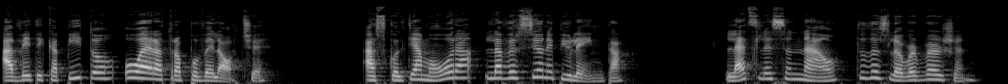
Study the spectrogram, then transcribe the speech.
Avete capito o era troppo veloce? Ascoltiamo ora la versione più lenta. Let's listen now to the slower version.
